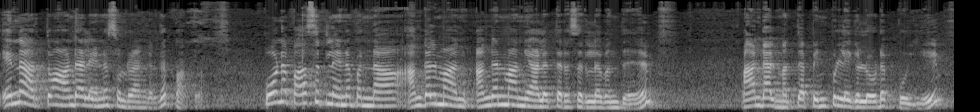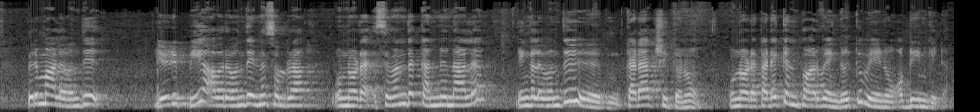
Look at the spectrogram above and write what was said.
என்ன அர்த்தம்? ஆண்டாள் என்ன சொல்றாங்கிறத பார்க்கலாம். போன பாசத்துல என்ன பண்ணா அங்கல்மான் அங்கன்மான் ஞாலத்தரசர்ல வந்து ஆண்டாள் மற்ற பெண் பிள்ளைகளோட போய் பெருமாளை வந்து எழுப்பி அவரை வந்து என்ன சொல்றா உன்னோட சிவந்த கண்ணுனால எங்களை வந்து கடாட்சிக்கணும். உன்னோட கடைக்கண் பார்வை எங்களுக்கு வேணும் அப்படின்னு கேட்டான்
